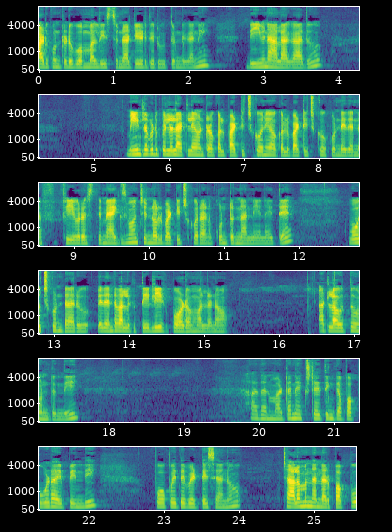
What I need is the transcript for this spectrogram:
ఆడుకుంటాడు బొమ్మలు తీస్తుండే అటు ఇటు తిరుగుతుండు కానీ దీవెన అలా కాదు. మీ ఇంట్లో కూడా పిల్లలు అట్లే ఉంటారు. ఒకళ్ళు పట్టించుకొని ఒకళ్ళు పట్టించుకోకుండా ఏదైనా ఫీవర్ వస్తే మ్యాక్సిమం చిన్నోళ్ళు పట్టించుకోరు అనుకుంటున్నాను నేనైతే. ఓచుకుంటారు. లేదంటే వాళ్ళకి తెలియకపోవడం వల్లనో అట్లా అవుతూ ఉంటుంది. అదనమాట. నెక్స్ట్ అయితే ఇంకా పప్పు కూడా అయిపోయింది. పోపు అయితే పెట్టేశాను. చాలామంది అన్నారు పప్పు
